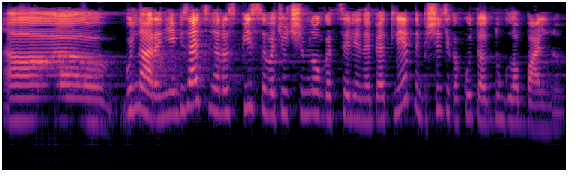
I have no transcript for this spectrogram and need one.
а, Гульнара, не обязательно расписывать очень много целей на 5 лет, напишите какую-то одну глобальную,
